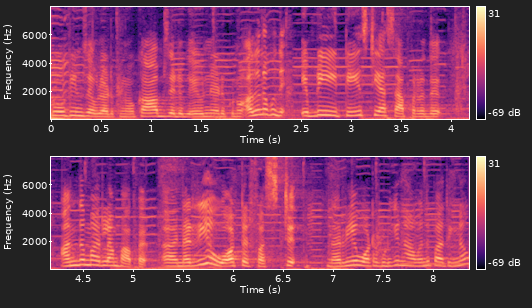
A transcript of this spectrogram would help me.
ப்ரோட்டீன்ஸ் எவ்வளோ எடுக்கணும் கார்ப்ஸ் எடு எவ்வளோ எடுக்கணும் அதுவும் நான் கொஞ்சம் எப்படி டேஸ்டியாக சாப்பிட்றது அந்த மாதிரிலாம் பார்ப்பேன். நிறைய வாட்டர் ஃபஸ்ட்டு நிறைய வாட்டர் குடிக்க நான் வந்து பார்த்தீங்கன்னா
